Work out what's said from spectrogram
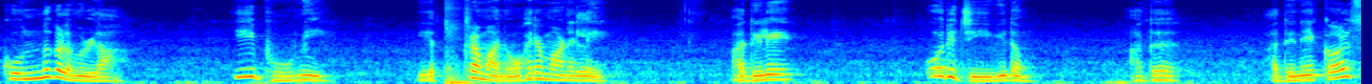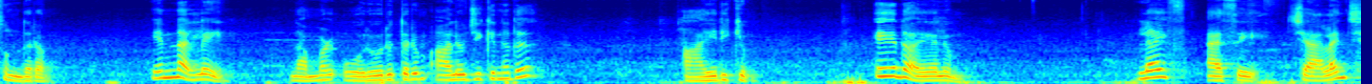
കുന്നുകളുമുള്ള ഈ ഭൂമി എത്ര മനോഹരമാണല്ലേ? അതിലെ ഒരു ജീവിതം അത് അതിനേക്കാൾ സുന്ദരം എന്നല്ലേ നമ്മൾ ഓരോരുത്തരും ആലോചിക്കുന്നത്? ആയിരിക്കും. ഏതായാലും ലൈഫ് ആസ് എ ചാലഞ്ച്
